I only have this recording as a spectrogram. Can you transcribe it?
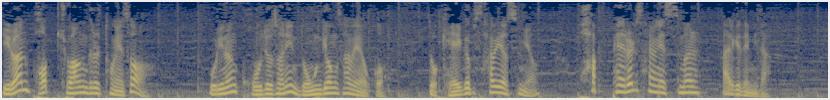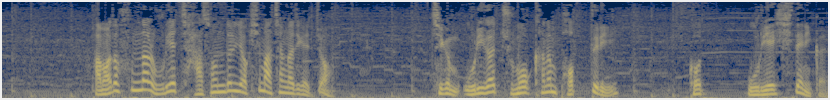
이러한 법 조항들을 통해서 우리는 고조선이 농경사회였고 또 계급사회였으며 화폐를 사용했음을 알게 됩니다. 아마도 훗날 우리의 자손들 역시 마찬가지겠죠. 지금 우리가 주목하는 법들이 곧 우리의 시대니까요.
